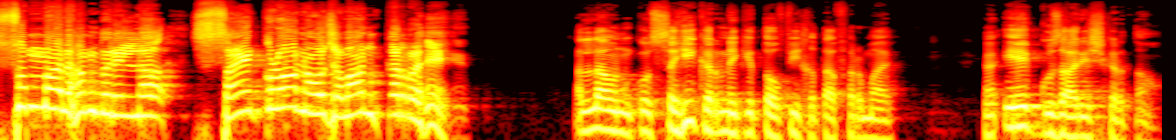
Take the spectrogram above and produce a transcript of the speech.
सुम्मा अल्हम्दुलिल्लाह, सैकड़ों नौजवान कर रहे हैं। अल्लाह उनको सही करने की तौफीक अता फरमाए। एक गुजारिश करता हूँ,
